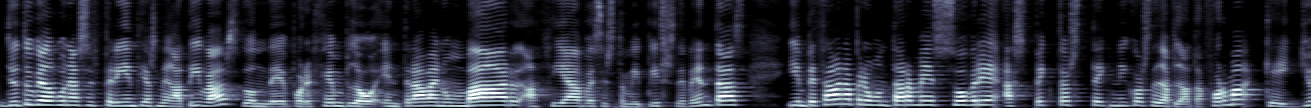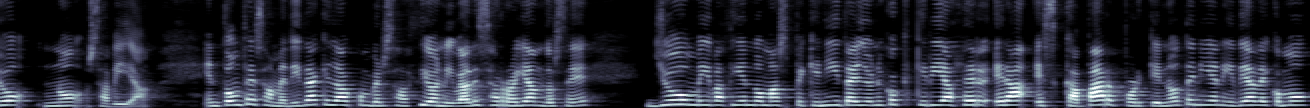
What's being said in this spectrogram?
Yo tuve algunas experiencias negativas donde, por ejemplo, entraba en un bar, hacía pues esto mi pitch de ventas y empezaban a preguntarme sobre aspectos técnicos de la plataforma que yo no sabía. Entonces, a medida que la conversación iba desarrollándose, yo me iba haciendo más pequeñita y lo único que quería hacer era escapar porque no tenía ni idea de cómo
